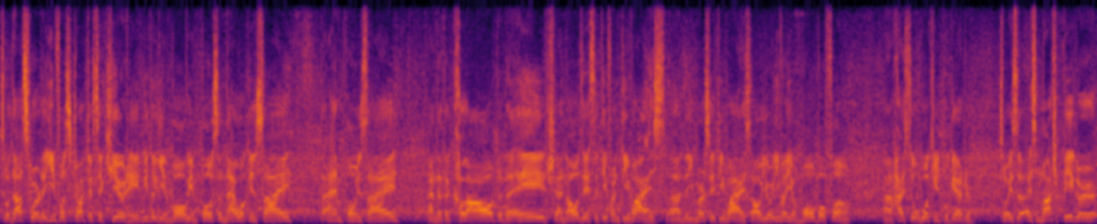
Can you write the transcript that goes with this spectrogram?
So that's where the infrastructure security need to involve in both the networking side, the endpoint side, and the cloud, the edge, and all this different device, and the immersive device, or your, even your mobile phone, uh, has to working together. So it's a, it's a much bigger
